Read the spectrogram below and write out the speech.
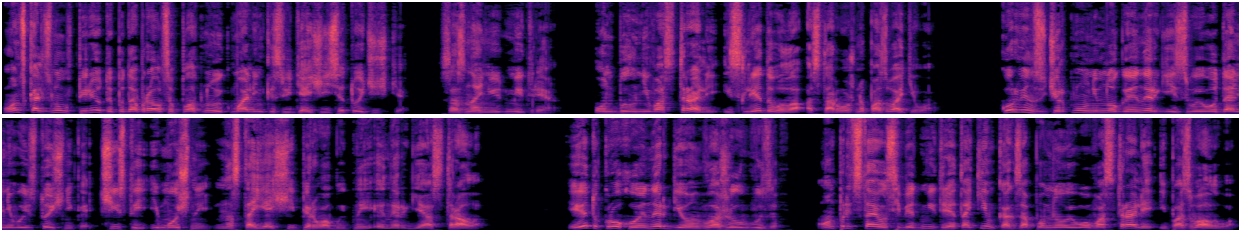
Он скользнул вперед и подобрался вплотную к маленькой светящейся точечке, сознанию Дмитрия. Он был не в астрале, и следовало осторожно позвать его. Корвин зачерпнул немного энергии из своего дальнего источника, чистой и мощной, настоящей первобытной энергии астрала. И эту кроху энергии он вложил в вызов. Он представил себе Дмитрия таким, как запомнил его в астрале, и позвал его.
